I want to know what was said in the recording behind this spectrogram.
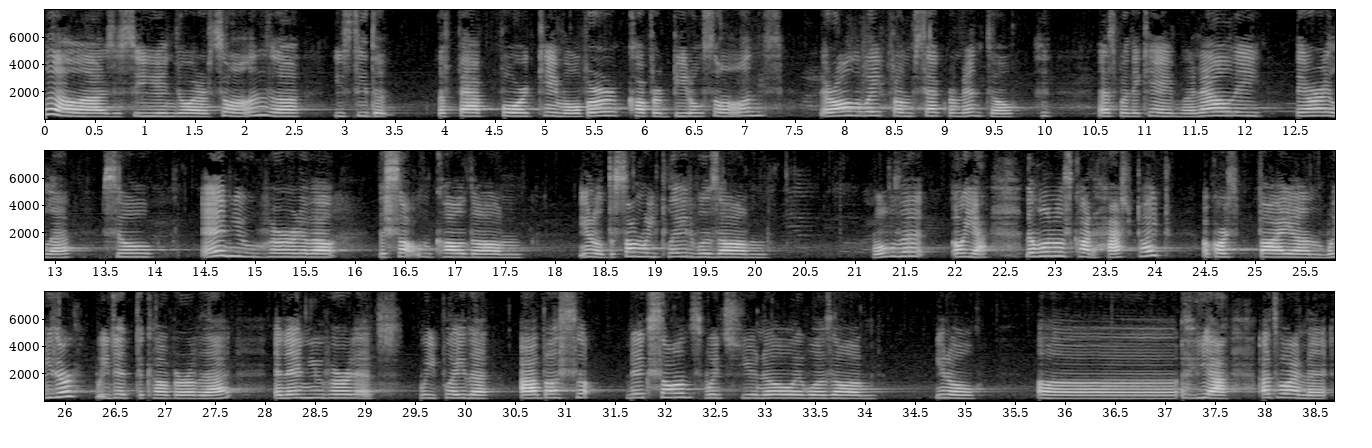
Well, as you see, you enjoy our songs. Uh, you see the the Fab Four came over, covered Beatles songs. They're all the way from Sacramento. That's where they came. But now they they already left. So, and you heard about the song called um, you know, the song we played was um, what was that? Oh yeah, the one was called Hash Pipe. Of course, by um Weezer. We did the cover of that. And then you heard uh, we play the ABBA so- mix songs, which you know it was um, you know, uh, yeah, that's what I meant.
